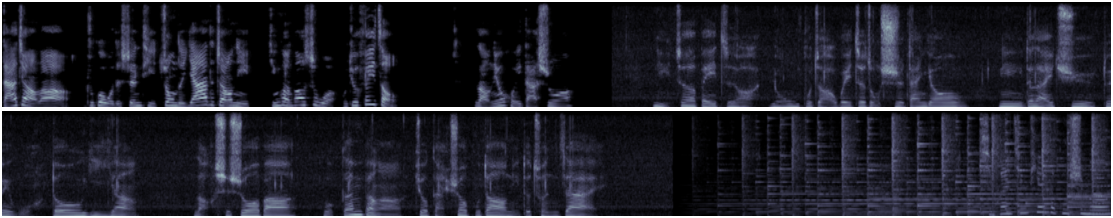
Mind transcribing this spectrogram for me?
打搅了。如果我的身体重的压得着你，尽管告诉我，我就飞走。”老牛回答说：“你这辈子啊，用不着为这种事担忧。你的来去对我都一样。老实说吧。”我根本啊，就感受不到你的存在。喜欢今天的故事吗？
